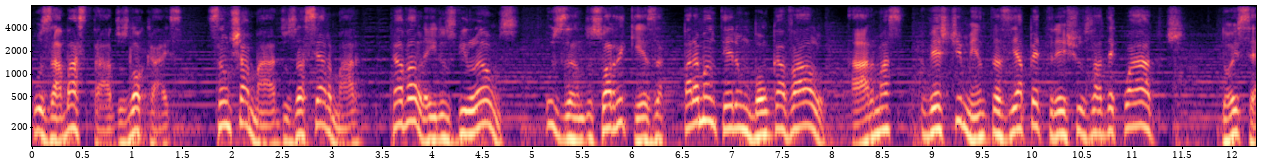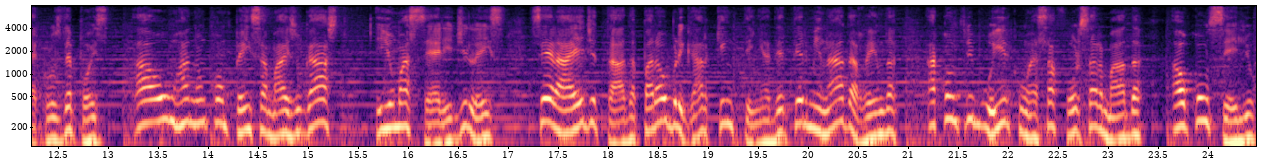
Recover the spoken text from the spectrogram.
os abastados locais são chamados a se armar cavaleiros vilãos, usando sua riqueza para manter um bom cavalo, armas, vestimentas e apetrechos adequados. Dois séculos depois, a honra não compensa mais o gasto e uma série de leis será editada para obrigar quem tenha determinada renda a contribuir com essa força armada ao conselho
